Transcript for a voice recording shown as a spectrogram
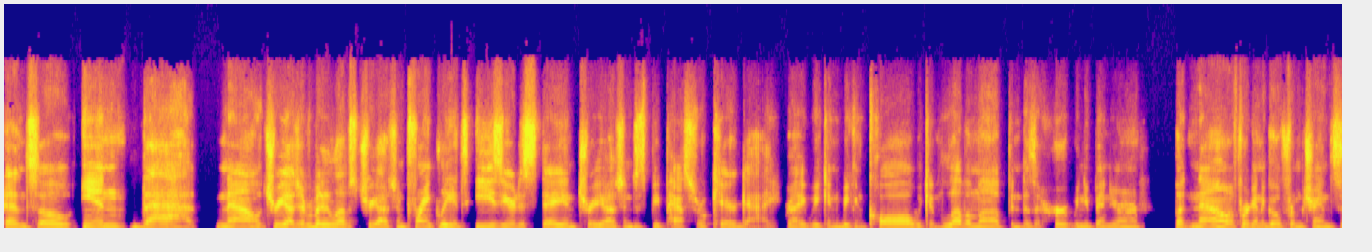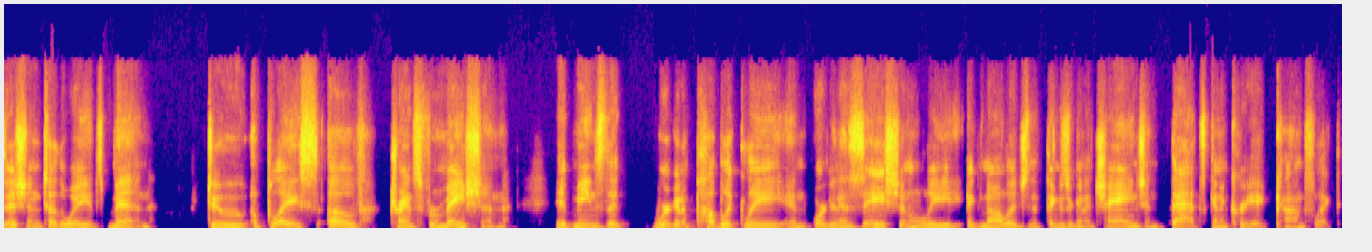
And so, in that, now triage everybody loves triage and frankly it's easier to stay in triage and just be pastoral care guy right? We can we can call we can love them up and does it hurt when you bend your arm? But now if we're going to go from transition to the way it's been to a place of transformation it means that we're going to publicly and organizationally acknowledge that things are going to change and that's going to create conflict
